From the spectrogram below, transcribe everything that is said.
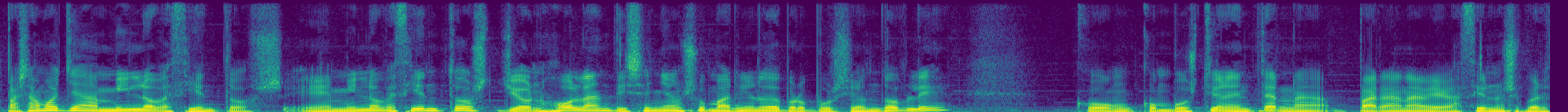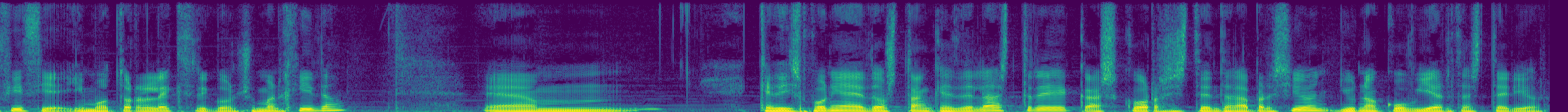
Pasamos ya a 1900. En 1900 John Holland diseña un submarino de propulsión doble con combustión interna para navegación en superficie y motor eléctrico en sumergida, em, que disponía de dos tanques de lastre, casco resistente a la presión y una cubierta exterior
